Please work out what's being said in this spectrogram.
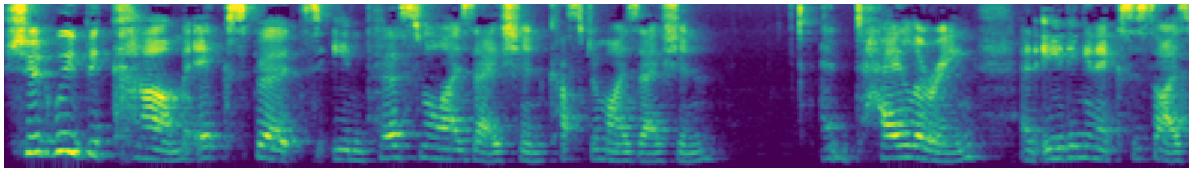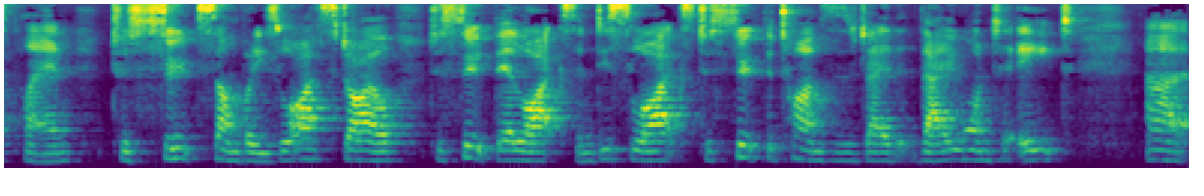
should we become experts in personalization, customization, and tailoring an eating and exercise plan to suit somebody's lifestyle, to suit their likes and dislikes, to suit the times of the day that they want to eat? Uh,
